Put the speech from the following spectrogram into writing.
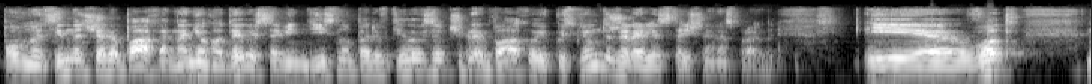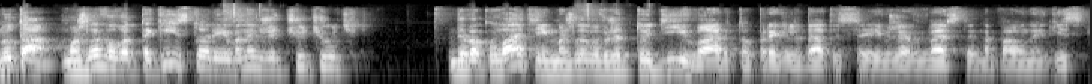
повноцінна черепаха. На нього дивишся, він дійсно перевтілився в черепаху, і костюм дуже реалістичний насправді. І от, ну так, можливо, от такі історії вони вже чуть-чуть дивакуваті, і можливо, вже тоді варто приглядатися і вже ввести, напевно, якісь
